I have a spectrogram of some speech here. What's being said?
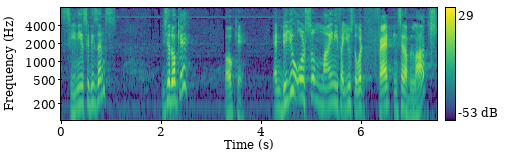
senior citizens? Is it okay? Okay. And do you also mind if I use the word fat instead of large?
